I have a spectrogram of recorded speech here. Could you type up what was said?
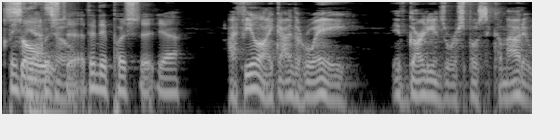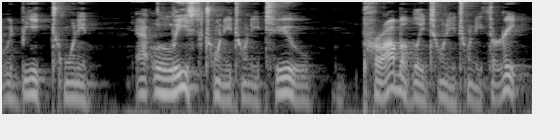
I think So- they pushed So- it. I think they pushed it. Yeah. I feel like either way, if Guardians were supposed to come out, it would be 20, at least 2022, probably 2023.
